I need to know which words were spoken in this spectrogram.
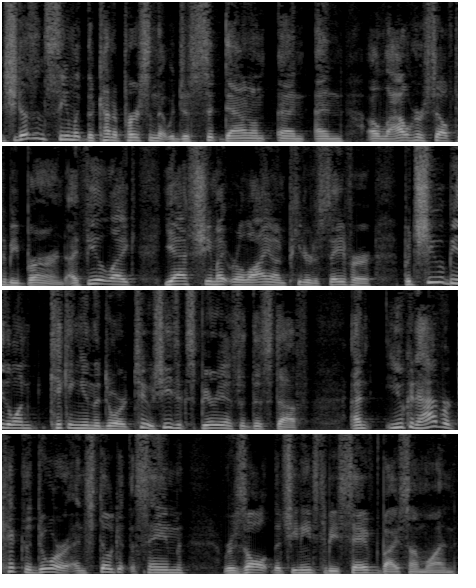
She doesn't seem like the kind of person that would just sit down on, and and allow herself to be burned. I feel like yes, she might rely on Peter to save her, but she would be the one kicking in the door too. She's experienced with this stuff and you could have her kick the door and still get the same result that she needs to be saved by someone.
